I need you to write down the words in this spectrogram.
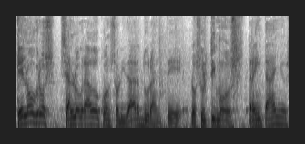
qué logros se han logrado consolidar durante los últimos 30 años.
